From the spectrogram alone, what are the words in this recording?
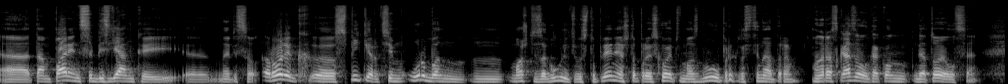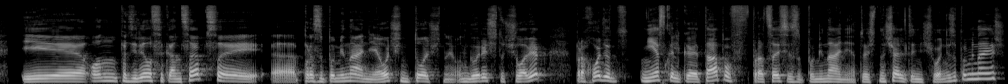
Э, там парень с обезьянкой э, нарисовал. Ролик спикер Тим Урбан, можете загуглить выступление «Что происходит в мозгу у прокрастинатора». Он рассказывал, как он готовился. И он поделился концепцией про запоминание, очень точной. Он говорит, что человек проходит несколько этапов в процессе запоминания. То есть вначале ты ничего не запоминаешь,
